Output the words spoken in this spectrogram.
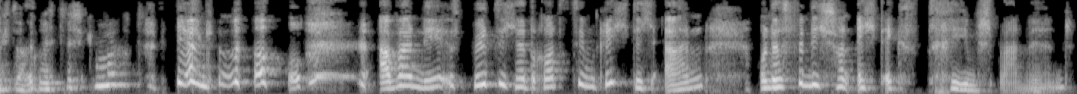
ich das richtig gemacht? Ja, genau. Aber nee, es fühlt sich ja trotzdem richtig an. Und das finde ich schon echt extrem spannend.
